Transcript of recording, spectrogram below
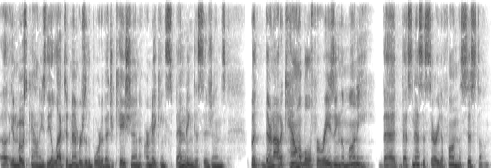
uh, in most counties the elected members of the board of education are making spending decisions but they're not accountable for raising the money that that's necessary to fund the system.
